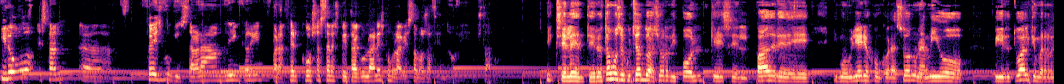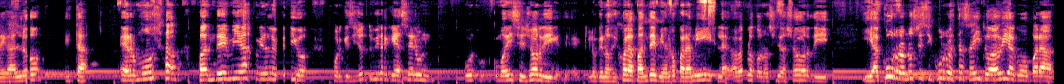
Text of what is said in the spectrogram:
Y luego están eh, Facebook, Instagram, LinkedIn para hacer cosas tan espectaculares como la que estamos haciendo hoy, Gustavo. Excelente. Lo estamos escuchando a Jordi Paul, que es el padre de Inmobiliarios con Corazón, un amigo virtual que me regaló esta hermosa pandemia, mira lo que digo, porque si yo tuviera que hacer un, como dice Jordi, lo que nos dejó la pandemia, ¿no? Para mí, haberlo conocido a Jordi y a Curro, no sé si Curro estás ahí todavía como para,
